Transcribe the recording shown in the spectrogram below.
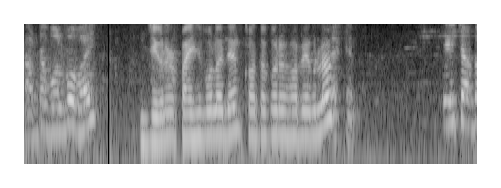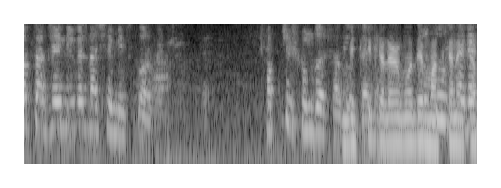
নামটা বলব ভাই? যেগুলোর প্রাইস বলে দেন কত করে হবে এগুলো? দেখেন এই চাদরটা যে নেবেন না সে মিস করবে। সবচেয়ে সুন্দর চাদর বিস্কিট কালারের মধ্যে মাঝখানে একটা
